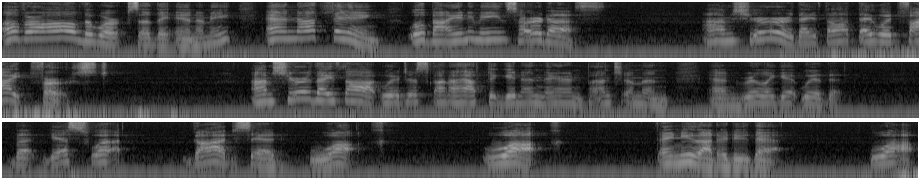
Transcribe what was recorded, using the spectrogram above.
over all the works of the enemy and nothing will by any means hurt us. I'm sure they thought they would fight first. I'm sure they thought we're just going to have to get in there and punch them and, and really get with it. But guess what? God said, walk. Walk. They knew how to do that. Walk.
